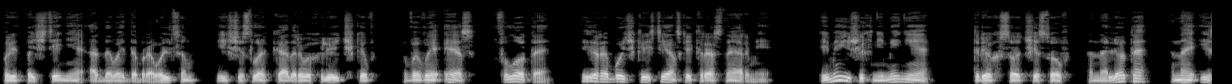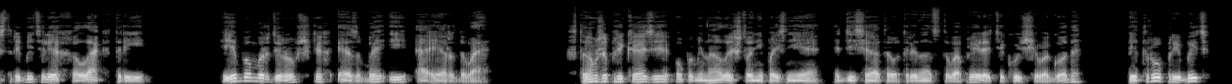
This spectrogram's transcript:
Предпочтение отдавать добровольцам из числа кадровых летчиков ВВС, флота и рабоче-крестьянской Красной Армии, имеющих не менее 300 часов налета на истребителях ЛАК-3 и бомбардировщиках СБ и АР-2. В том же приказе упоминалось, что не позднее 10-13 апреля текущего года Петру прибыть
